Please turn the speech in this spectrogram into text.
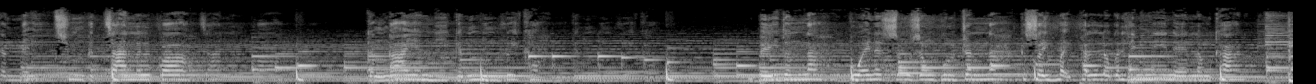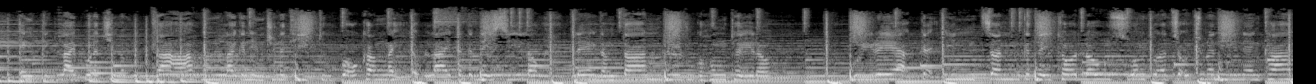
kan nei chung ka chan mal pa kan anh đi kan nun lui kha. Bây don na buổi na zong zong bul tran na. Ka soi mai phal lo kan lim ni ne lam khan eng tik lai pura chin no ta hun lai. Kan nim china thi tu po khang ngày lo lai. Ta kan nei si lo lên dang tan đưa ru ko hong thei lo ui re in chan ka thei tho lo suang tu chậu chau chuna ni neng khan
